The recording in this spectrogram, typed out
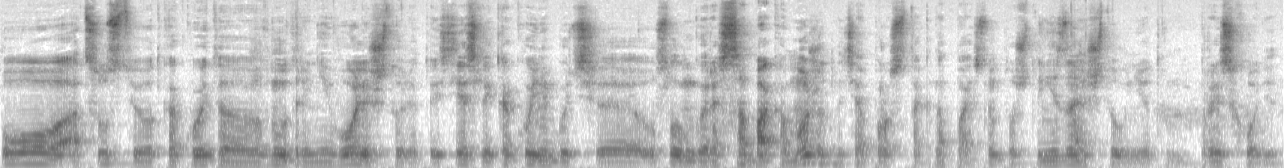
по отсутствию вот какой-то внутренней воли, что ли. То есть, если какой-нибудь, условно говоря, собака может на тебя просто так напасть, ну, потому что ты не знаешь, что у нее там происходит.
